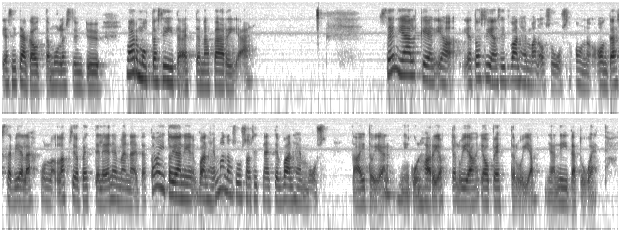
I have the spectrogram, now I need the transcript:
ja sitä kautta mulle syntyy varmuutta siitä, että mä pärjään. Sen jälkeen, ja, ja tosiaan sit vanhemman osuus on, on tässä vielä, kun lapsi opettelee enemmän näitä taitoja, niin vanhemman osuus on sitten näiden vanhemmuustaitojen niin kuin harjoittelu ja, ja opettelu, ja, niitä tuetaan.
